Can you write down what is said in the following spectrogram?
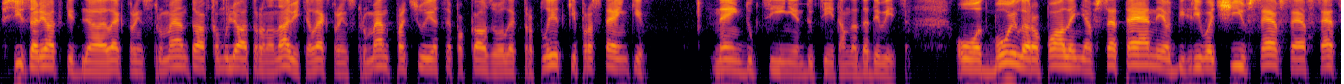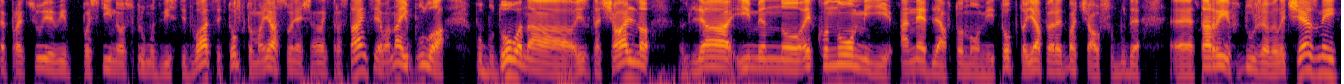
всі зарядки для електроінструменту, акумулятора. Ну, навіть електроінструмент працює, це показував, електроплитки простенькі. Не індукційні, індукційні там треба дивитися. От бойлер, опалення, все тени, обігрівачі, все, все, все це працює від постійного струму 220. Тобто моя сонячна електростанція вона і була побудована ізначально для іменно економії, а не для автономії. Тобто я передбачав, що буде е, тариф дуже величезний.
